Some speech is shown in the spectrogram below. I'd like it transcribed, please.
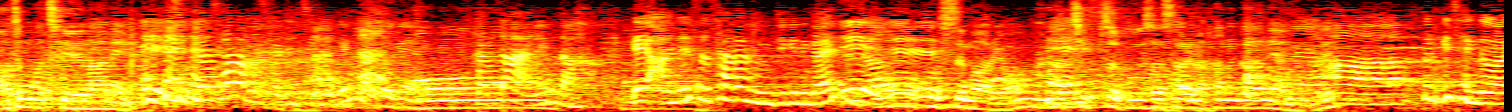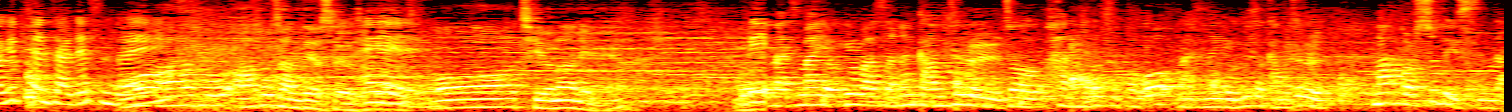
아 정말 치열하네. 네, 진짜 사람을 사진 찍는다, 저게. 어. 가짜 아닙니다. 이 안에서 사람이 움직이는 거예요, 어, 지금? 글쎄 말이요. 나 네. 직접 거기서 살 하는 거 아니었는데. 아, 그렇게 생동하게 표현 잘 됐습니다. 어, 아주 아주 잘 됐어요. 정말. 네. 어 치열하네. 우리 마지막 여기 와서는 감투를 저 하는 것을 보고 마지막 여기서 감투를 맛볼 수도 있습니다.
